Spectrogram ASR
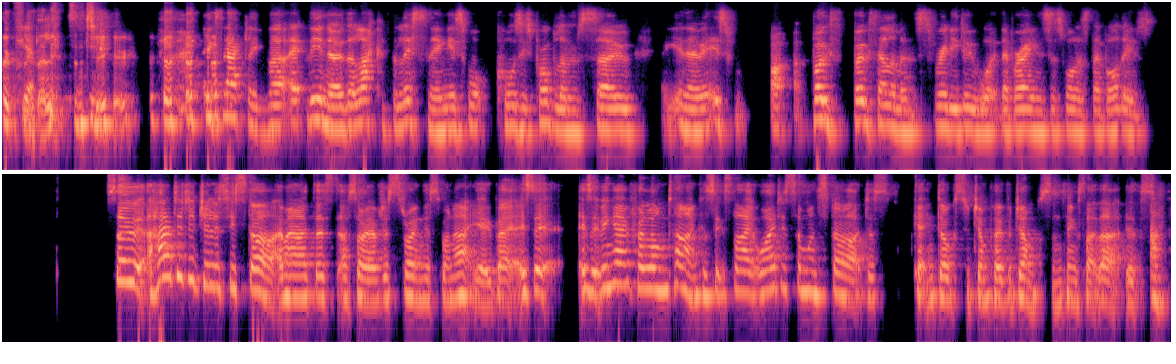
Hopefully yeah. they listen to you. exactly, but eh, you know the lack of the listening is what causes problems. So you know it's uh, both both elements really do work their brains as well as their bodies. So, how did agility start? I mean, I, am sorry, I'm just throwing this one at you, but is it is it been going for a long time? Because it's like, why did someone start just getting dogs to jump over jumps and things like that? It's I've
